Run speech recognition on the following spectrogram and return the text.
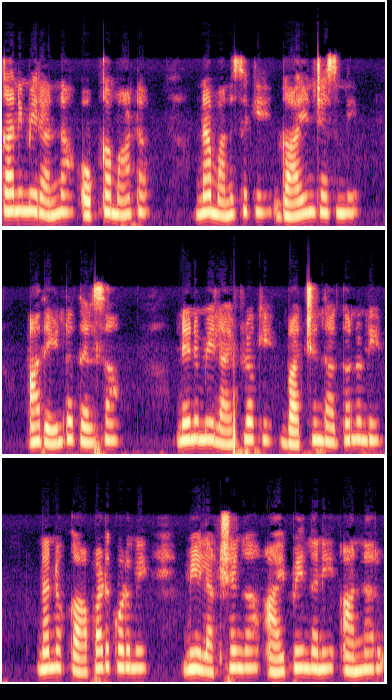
కానీ మీరన్న ఒక్క మాట నా మనసుకి గాయం చేసింది. అదేంటో తెలుసా? నేను మీ లైఫ్లోకి వచ్చిన దగ్గర నుండి నన్ను కాపాడుకోవడమే మీ లక్ష్యంగా అయిపోయిందని అన్నారు.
